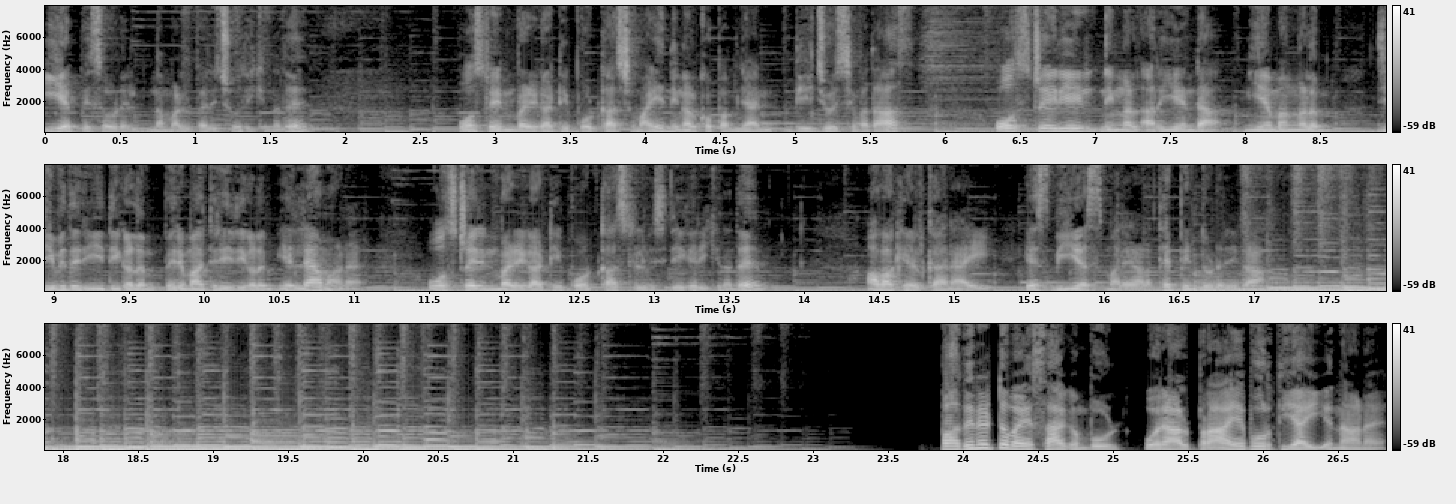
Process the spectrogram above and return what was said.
ഈ എപ്പിസോഡിൽ നമ്മൾ പരിശോധിക്കുന്നത്. ഓസ്ട്രേലിയൻ വഴികാട്ടി പോഡ്കാസ്റ്റുമായി നിങ്ങൾക്കൊപ്പം ഞാൻ ദിജു ശിവദാസ്. ഓസ്ട്രേലിയയിൽ നിങ്ങൾ അറിയേണ്ട നിയമങ്ങളും ജീവിത രീതികളും പെരുമാറ്റ രീതികളും എല്ലാമാണ് ഓസ്ട്രേലിയൻ വഴികാട്ടി പോഡ്കാസ്റ്റിൽ വിശദീകരിക്കുന്നത്. അവ കേൾക്കാനായി എസ് ബി എസ് മലയാളത്തെ പിന്തുടരുക. പതിനെട്ട് വയസ്സാകുമ്പോൾ ഒരാൾ പ്രായപൂർത്തിയായി എന്നാണ്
